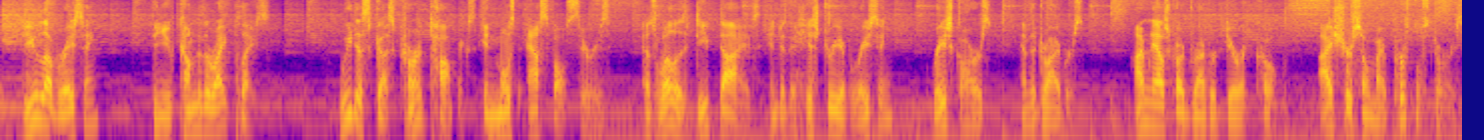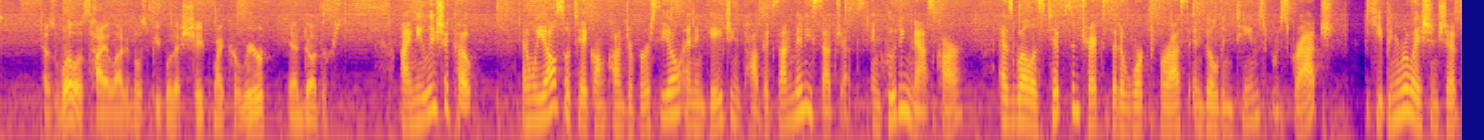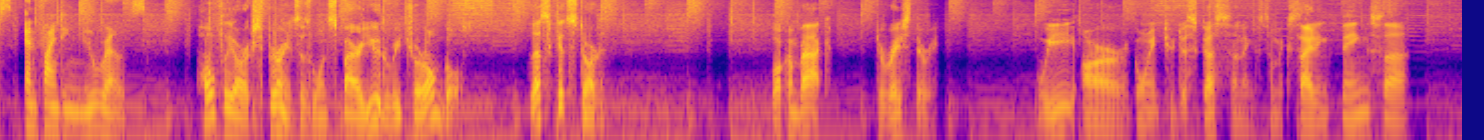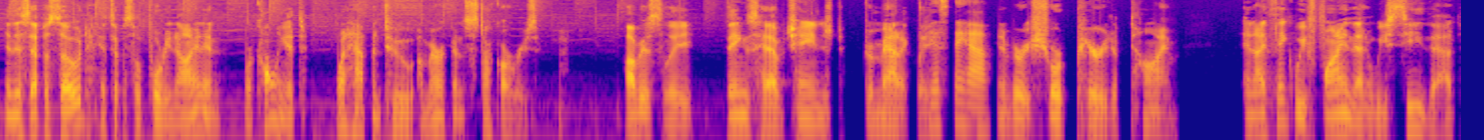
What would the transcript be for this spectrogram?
Do you love racing? Then you've come to the right place. We discuss current topics in most asphalt series, as well as deep dives into the history of racing, race cars, and the drivers. I'm NASCAR driver Derrike Cope. I share some of my personal stories, as well as highlighting those people that shaped my career and others. I'm Elisha Cope, and we also take on controversial and engaging topics on many subjects, including NASCAR, as well as tips and tricks that have worked for us in building teams from scratch, keeping relationships, and finding new roads. Hopefully, our experiences will inspire you to reach your own goals. Let's get started. Welcome back to Race Theory. We are going to discuss some, some exciting things uh, in this episode. It's episode 49, and we're calling it What Happened to American Stock Car Racing. Obviously, things have changed dramatically. Yes, they have. In a very short period of time. And I think we find that and we see that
